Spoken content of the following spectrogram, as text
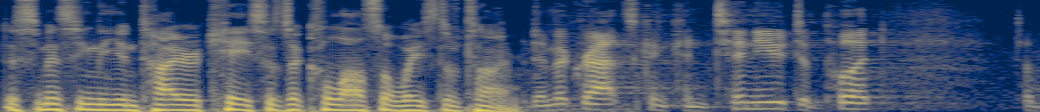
dismissing the entire case as a colossal waste of time. Democrats can continue to put to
